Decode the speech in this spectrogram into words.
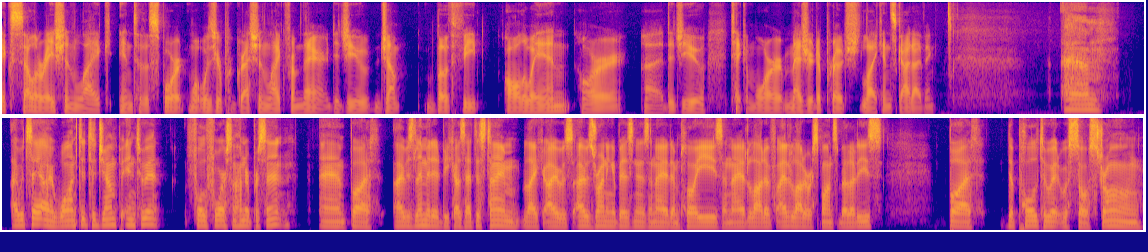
acceleration like into the sport? What was your progression like from there? Did you jump both feet all the way in, or uh, did you take a more measured approach like in skydiving? Um, I would say I wanted to jump into it full force 100%. Um, but I was limited because at this time, like I was, I was running a business and I had employees and I had a lot of, I had a lot of responsibilities, but the pull to it was so strong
